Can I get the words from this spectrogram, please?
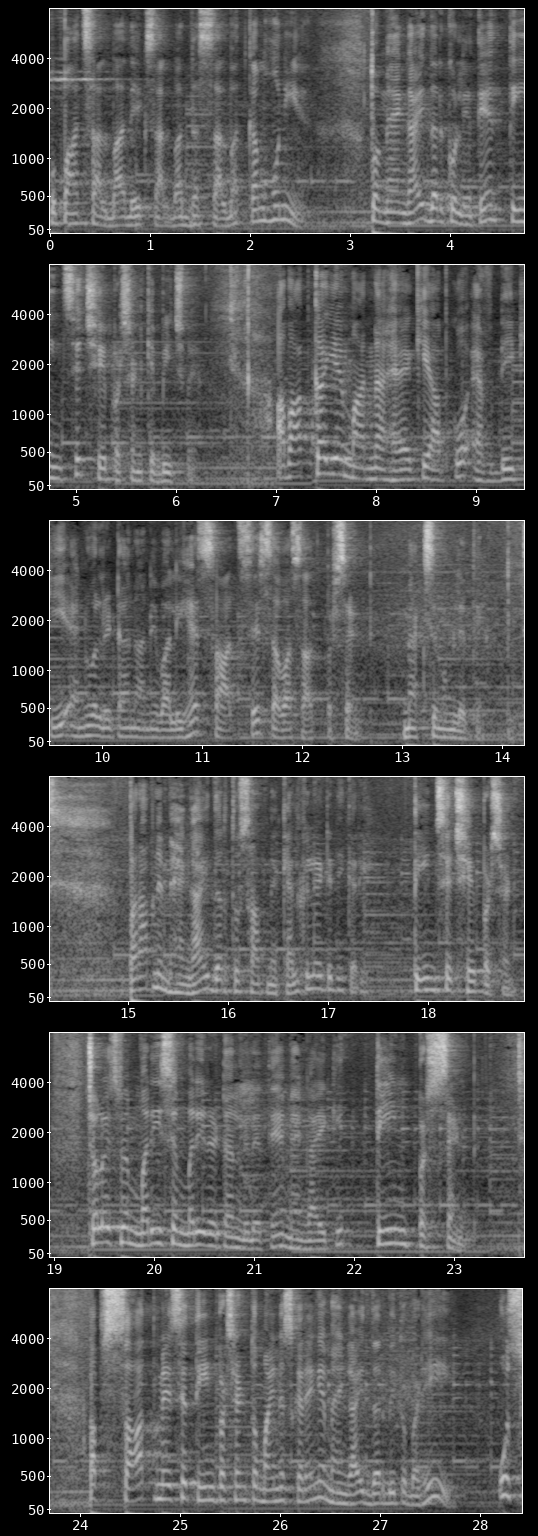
वो पाँच साल बाद, एक साल बाद, दस साल बाद कम होनी है। तो महँगाई दर को लेते हैं तीन से छह परसेंट के बीच में। अब आपका यह मानना है कि आपको एफडी की एनुअल रिटर्न आने वाली है सात से सवा सात परसेंट मैक्सिमम लेते हैं। पर आपने महँगाई दर तो साथ में कैलकुलेट ही नहीं करी, तीन से छह परसेंट। चलो इसमें मरी से मरी रिटर्न ले लेते हैं महँगाई की, तीन परसेंट। अब सात में से तीन परसेंट तो माइनस करेंगे, महँगाई दर भी तो बढ़ी। उस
